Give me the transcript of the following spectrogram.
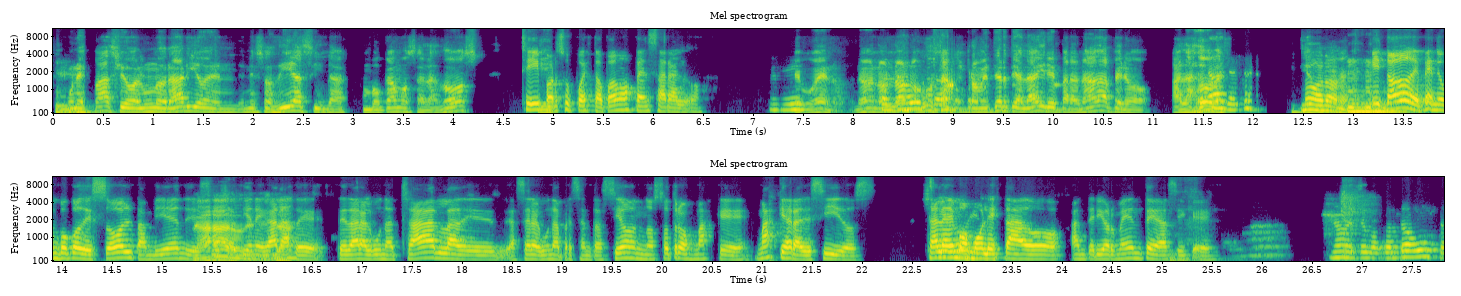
Un espacio, algún horario en, en esos días y las convocamos a las dos. Sí, Y- por supuesto, podemos pensar algo. Qué bueno. No, no, no nos gusta comprometerte al aire para nada, pero a las dos. No. No, no, no. Y todo depende un poco de Sol también, de si Claro, ella tiene ganas de, de dar alguna charla, de, de hacer alguna presentación. Nosotros más que, más que agradecidos. Ya Sí, la hemos molestado anteriormente, así que No, yo con todo gusto.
